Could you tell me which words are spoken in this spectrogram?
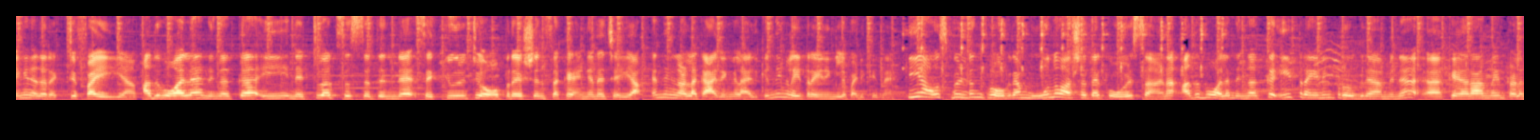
എങ്ങനെ അത് റെക്ടിഫൈ ചെയ്യാം? അതുപോലെ നിങ്ങൾക്ക് ഈ നെറ്റ്വർക്ക് സിസ്റ്റത്തിന്റെ സെക്യൂരിറ്റി ഓപ്പറേഷൻസ് ഒക്കെ എങ്ങനെ ചെയ്യാം എന്നിങ്ങനെയുള്ള കാര്യങ്ങളായിരിക്കും നിങ്ങൾ ഈ ട്രെയിനിങ്ങിൽ പഠിക്കുന്നത്. ഈ ഹൗസ് ബിൽഡിംഗ് പ്രോഗ്രാം മൂന്ന് വർഷത്തെ കോഴ്സാണ് അതുപോലെ നിങ്ങൾക്ക് ഈ ട്രെയിനിങ് പ്രോഗ്രാമിന് കയറാൻ വേണ്ടിയിട്ടുള്ള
